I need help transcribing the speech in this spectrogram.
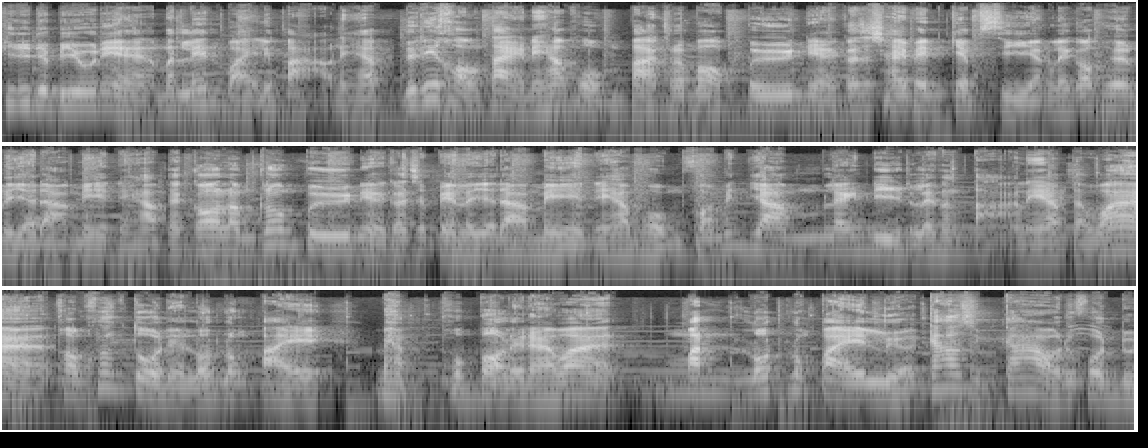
PDW เนี่ยมันเล่นไหวหรือเปล่านะครับโดยที่ของแต่งนะครับผมปากกระบอกปืนเนี่ยก็จะใช้เป็นเก็บเสียงแล้วก็เพิ่มระยะดาเมจนะครับแล้วก็ลำกล้องปืนเนี่ยก็จะเป็นระยะดาเมจนะครับผมความแม่นยำแรงดีดอะไรต่างๆนะครับแต่ว่าความคล่องตัวเนี่ยลดลงไป แบบผมบอกเลยนะว่ามันลดลงไปเหลือ 99 ทุกคนดู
